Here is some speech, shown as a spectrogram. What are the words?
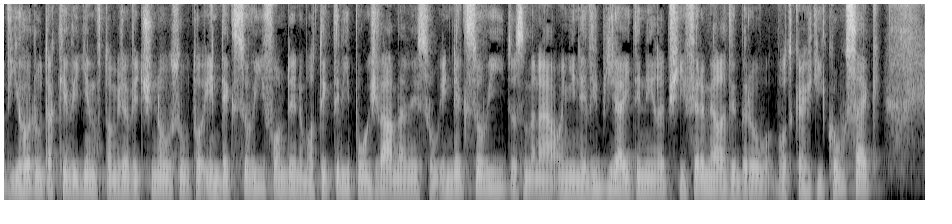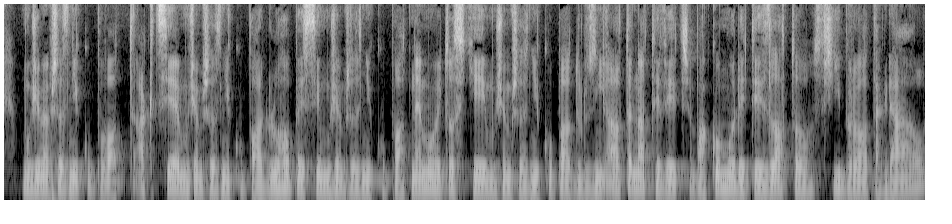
Výhodu taky vidím v tom, že většinou jsou to indexové fondy, nebo ty, které používáme my, jsou indexový, to znamená, oni nevybírají ty nejlepší firmy, ale vyberou od každý kousek. Můžeme přes ně kupovat akcie, můžeme přes ně kupovat dluhopisy, můžeme přes ně kupovat nemovitosti, můžeme přes ně kupovat různé alternativy, třeba komodity, zlato, stříbro a tak dál.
